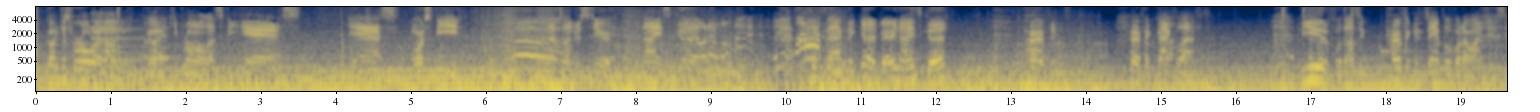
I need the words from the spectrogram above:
Okay. Go and just roll right onto it. Go Okay. ahead, keep rolling all that speed. Yes. Yes. More speed. That's understeer. Nice, good. Is that what I want? Yes, that's exactly good. Very nice, good. Perfect. Perfect. Back left. Beautiful. That was a perfect example of what I wanted you to see.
